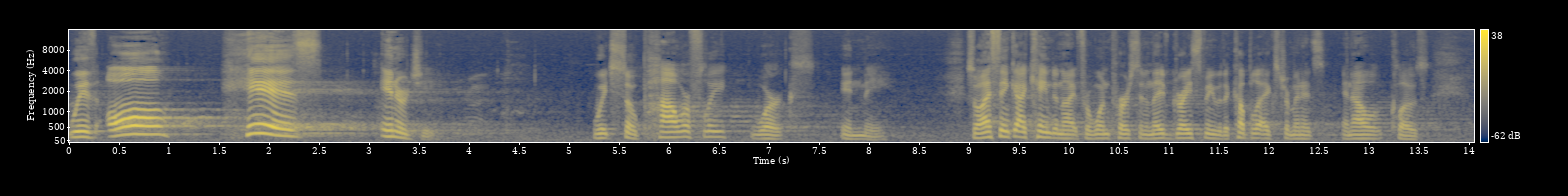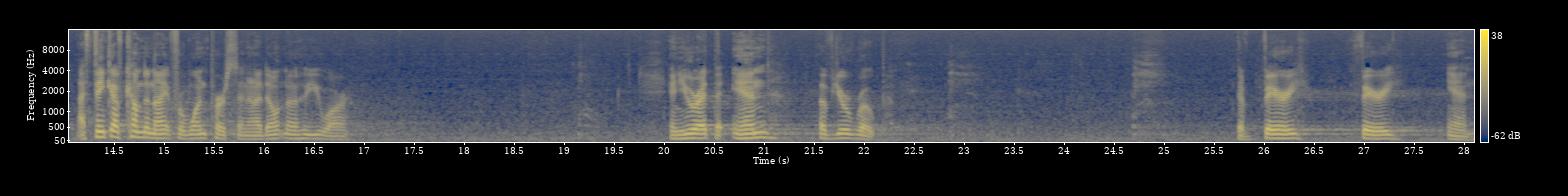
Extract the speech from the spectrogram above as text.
with all his energy, which so powerfully works in me. So I think I came tonight for one person, and they've graced me with a couple of extra minutes, and I'll close. I think I've come tonight for one person, and I don't know who you are. and you are at the end of your rope. The very, very end.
